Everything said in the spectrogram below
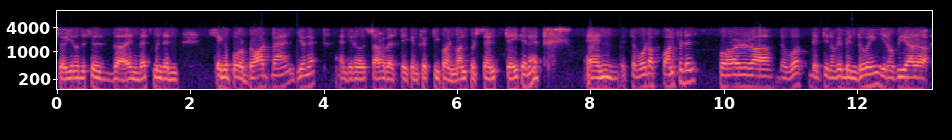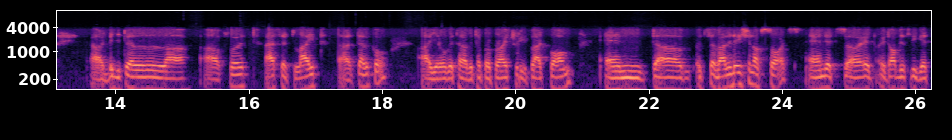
So you know this is uh, investment in Singapore broadband unit, and you know StarHub has taken 50.1% stake in it, and it's a vote of confidence for uh, the work that you know we've been doing. You know we are a, a digital uh, uh, first asset light uh, telco, uh, you know with a with a proprietary platform. And it's a validation of sorts, and it's it, it obviously gets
